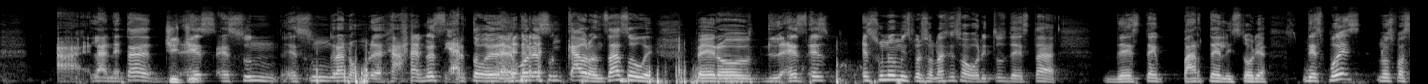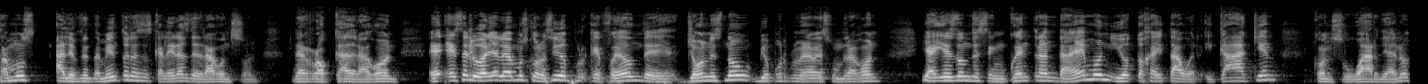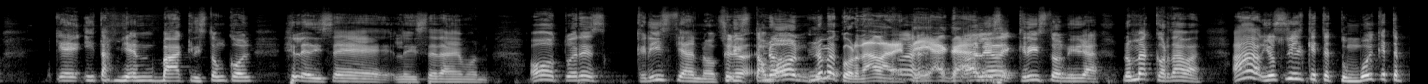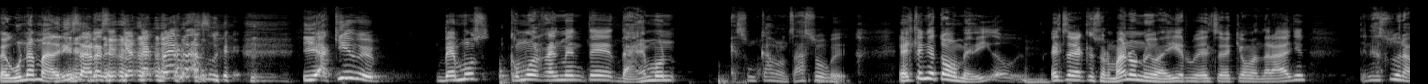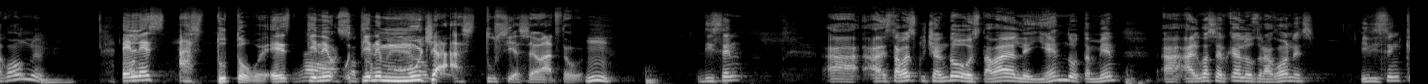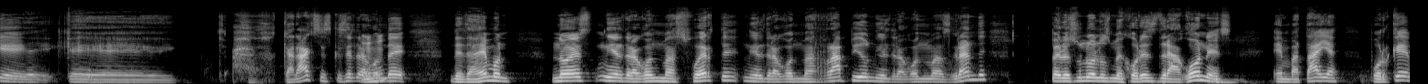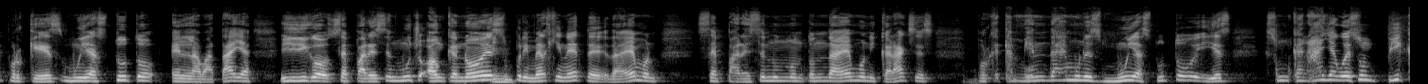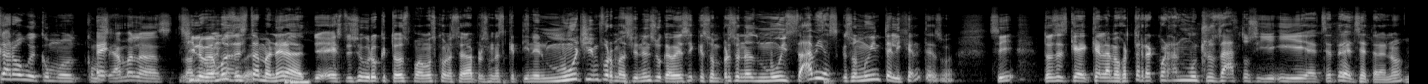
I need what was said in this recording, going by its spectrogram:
ah, la neta, GG. es, es, un, es un gran hombre. no es cierto, güey. Daemon es un cabronzazo, güey. Pero es, es, es uno de mis personajes favoritos de esta, de esta parte de la historia. Después nos pasamos al enfrentamiento en las escaleras de Dragonstone, de Roca Dragón. E- Este lugar ya lo habíamos conocido porque fue donde Jon Snow vio por primera vez un dragón. Y ahí es donde se encuentran Daemon y Otto Hightower. Y cada quien con su guardia, ¿no? Que, y también va Criston Cole y le dice, le dice Daemon, oh, tú eres Cristian o no- me acordaba de ti acá, No, le dice Criston y ya, no me acordaba. Ah, yo soy el que te tumbó y que te pegó una madriza. Ahora sí, ya te acuerdas, güey. Y aquí, güey, vemos cómo realmente Daemon es un cabronzazo, güey. Él tenía todo medido, güey. Él sabía que su hermano no iba a ir, güey. Él sabía que iba a mandar a alguien. Tenía su dragón, güey. Él es astuto, güey. Es- No, tiene mucha güey. astucia ese vato, güey. Dicen, ah, ah, estaba escuchando o estaba leyendo también ah, algo acerca de los dragones. Y dicen que, que ah, Caraxes, que es el dragón de, de Daemon, no es ni el dragón más fuerte, ni el dragón más rápido, ni el dragón más grande, pero es uno de los mejores dragones en batalla. ¿Por qué? Porque es muy astuto en la batalla. Y digo, se parecen mucho, aunque no es su primer jinete, Daemon, se parecen un montón Daemon y Caraxes, porque también Daemon es muy astuto y es, es un canalla, güey, es un pícaro, güey, como, como Eh, se llaman las... Si lo vemos de esta manera, estoy seguro que todos podemos conocer a personas que tienen mucha información en su cabeza y que son personas muy sabias, que son muy inteligentes, güey. ¿sí? Entonces, que, que a lo mejor te recuerdan muchos datos y, y etcétera, etcétera, ¿no?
